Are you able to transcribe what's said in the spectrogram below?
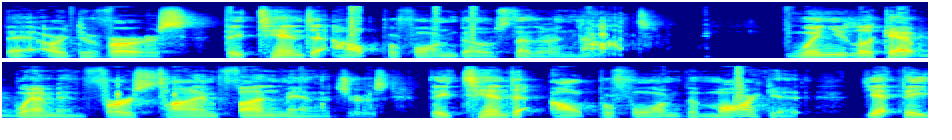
that are diverse, they tend to outperform those that are not. When you look at women, first time fund managers, they tend to outperform the market, yet they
